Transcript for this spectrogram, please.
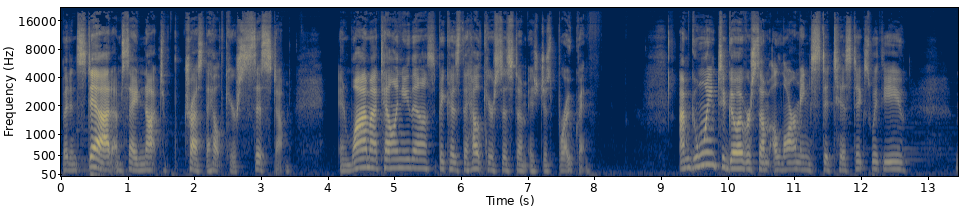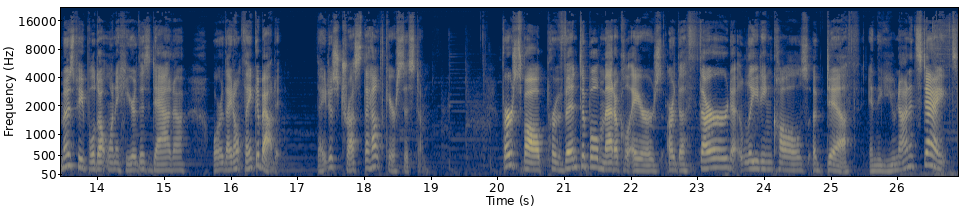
but instead, I'm saying not to trust the healthcare system. And why am I telling you this? Because the healthcare system is just broken. I'm going to go over some alarming statistics with you most people don't want to hear this data or they don't think about it. They just trust the healthcare system. First of all, preventable medical errors are the third leading cause of death in the United States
